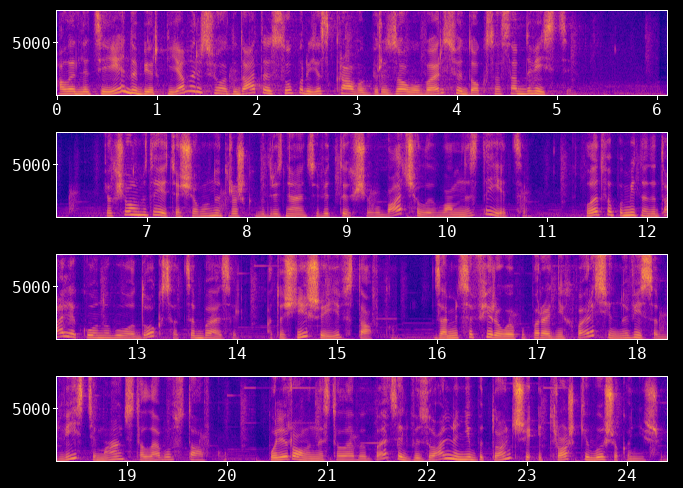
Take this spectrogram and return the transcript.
Але для цієї добірки я вирішила додати супер яскраву бірюзову версію Doxa Sub 200. Якщо вам здається, що вони трошки відрізняються від тих, що ви бачили, вам не здається. Ледве помітна деталь, яку оновила Doxa – це безель, а точніше її вставка. Замість сапфірової попередніх версій нові Sub 200 мають сталеву вставку. Полірований сталевий безель візуально ніби тонший і трошки вишуканіший.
